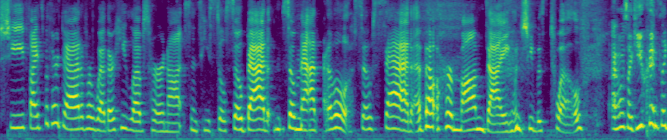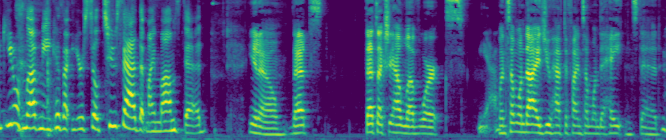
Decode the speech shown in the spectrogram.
she fights with her dad over whether he loves her or not since he's still so bad so mad oh so sad about her mom dying when she was 12 i was like you could he's like you don't love me because you're still too sad that my mom's dead. You know that's that's actually how love works. Yeah. When someone dies you have to find someone to hate instead.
